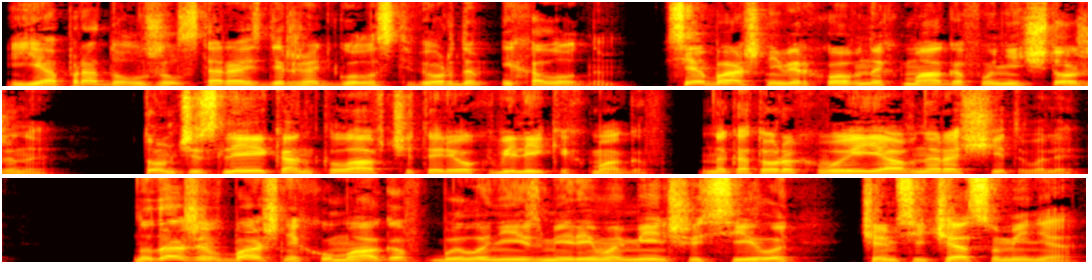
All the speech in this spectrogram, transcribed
Я продолжил, стараясь держать голос твердым и холодным. Все башни верховных магов уничтожены, в том числе и конклав четырех великих магов, на которых вы явно рассчитывали. Но даже в башнях у магов было неизмеримо меньше силы, чем сейчас у меня.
